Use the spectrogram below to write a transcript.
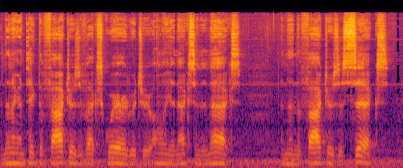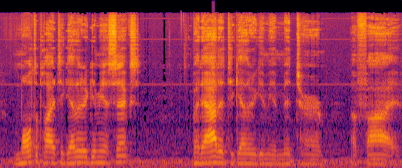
And then I'm going to take the factors of x squared, which are only an x and an x, and then the factors of 6 multiplied together to give me a 6, but added together to give me a midterm of 5.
